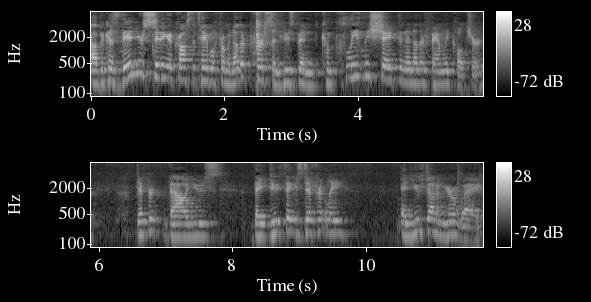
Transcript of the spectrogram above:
Uh, because then you're sitting across the table from another person who's been completely shaped in another family culture, different values, they do things differently, and you've done them your way,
